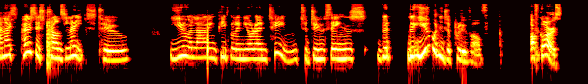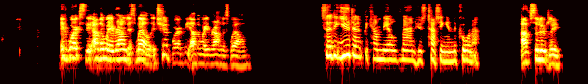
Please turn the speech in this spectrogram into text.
And I suppose this translates to you allowing people in your own team to do things that that you wouldn't approve of. Of course. It works the other way around as well. It should work the other way around as well. So that you don't become the old man who's tutting in the corner. Absolutely.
